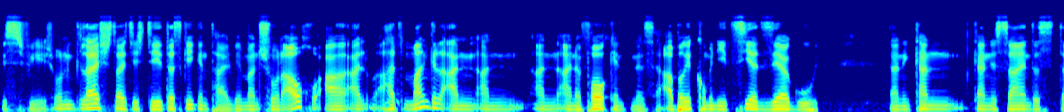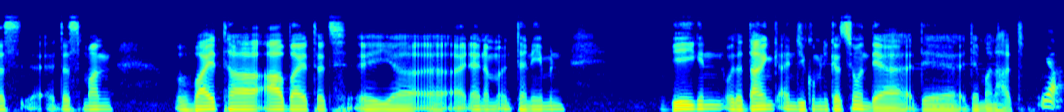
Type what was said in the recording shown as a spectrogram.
Ist schwierig. Und gleichzeitig die, das Gegenteil, wenn man schon auch äh, an, hat Mangel an, an, an einer Vorkenntnisse, aber kommuniziert sehr gut, dann kann, kann es sein, dass, dass, dass man weiter arbeitet äh, äh, in einem Unternehmen wegen oder dank an die Kommunikation, der, der, der man hat. Ja,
